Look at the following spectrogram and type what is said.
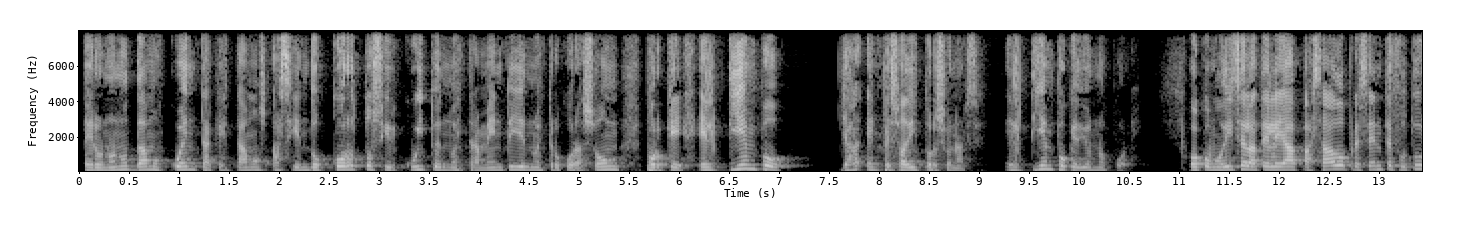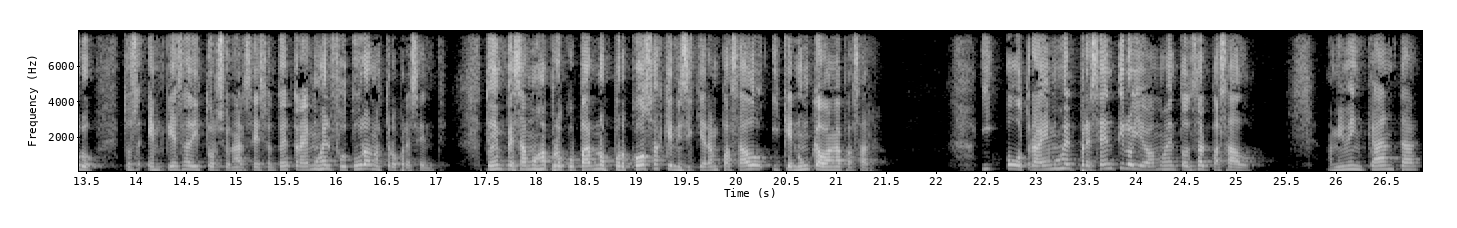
Pero no nos damos cuenta que estamos haciendo cortocircuito en nuestra mente y en nuestro corazón, porque el tiempo ya empezó a distorsionarse. El tiempo que Dios nos pone. O como dice la TLA, pasado, presente, futuro. Entonces empieza a distorsionarse eso. Entonces traemos el futuro a nuestro presente. Entonces empezamos a preocuparnos por cosas que ni siquiera han pasado y que nunca van a pasar. Y, o traemos el presente y lo llevamos entonces al pasado. A mí me encanta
